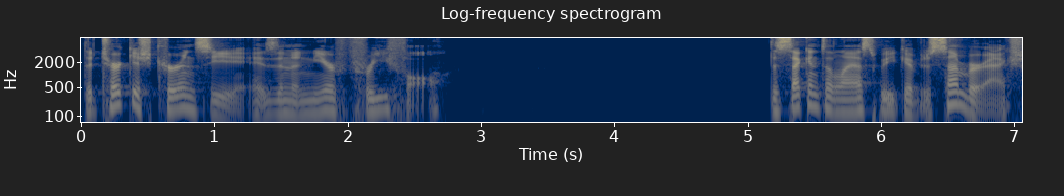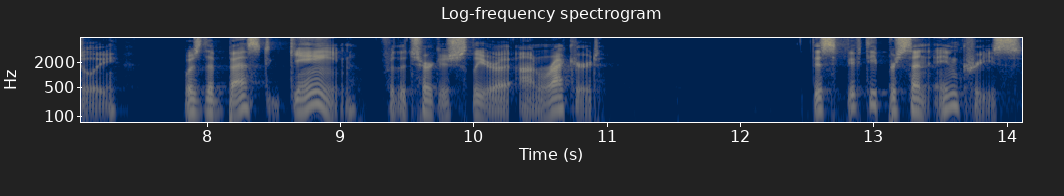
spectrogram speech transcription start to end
the Turkish currency is in a near free fall. The second to last week of December, actually, was the best gain for the Turkish lira on record. This 50% increase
